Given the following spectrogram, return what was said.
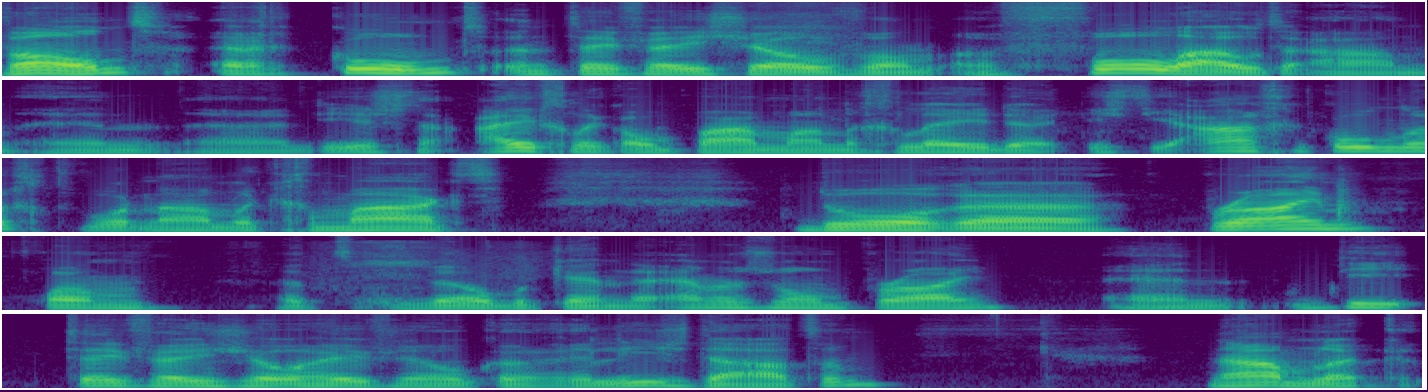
Want er komt een tv-show van Fallout aan. En uh, die is nou eigenlijk al een paar maanden geleden is die aangekondigd. Wordt namelijk gemaakt door uh, Prime van het welbekende Amazon Prime. En die tv-show heeft nu ook een release datum. Namelijk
